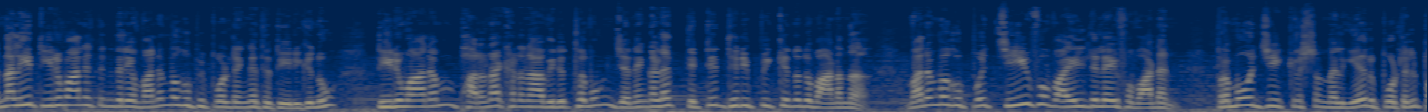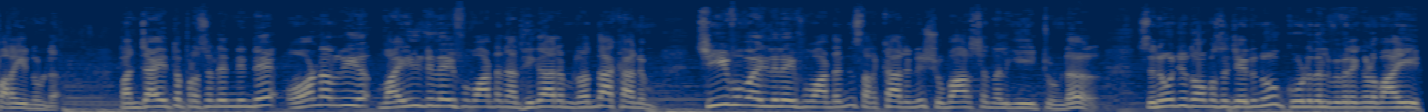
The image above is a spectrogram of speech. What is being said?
എന്നാൽ ഈ തീരുമാനത്തിനെതിരെ വനം വകുപ്പ് ഇപ്പോൾ രംഗത്തെത്തിയിരിക്കുന്നു. തീരുമാനം ഭരണഘടനാ വിരുദ്ധവും ജനങ്ങളെ തെറ്റിദ്ധരിപ്പിക്കുന്നതുമാണെന്ന് വനം വകുപ്പ് chief wildlife warden Pramod G Krishnan നൽകിയ റിപ്പോർട്ടിൽ പറയുന്നുണ്ട്. പഞ്ചായത്ത് പ്രസിഡന്റിന്റെ ഓണററി വൈൽഡ് ലൈഫ് വാർഡൻ അധികാരം റദ്ദാക്കാനും ചീഫ് വൈൽഡ് ലൈഫ് വാർഡൻ സർക്കാരിന് ശുപാർശ നൽകിയിട്ടുണ്ട്. സിനോജ് തോമസ് ചേരുന്നു. കൂടുതൽ വിവരങ്ങളുമായി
